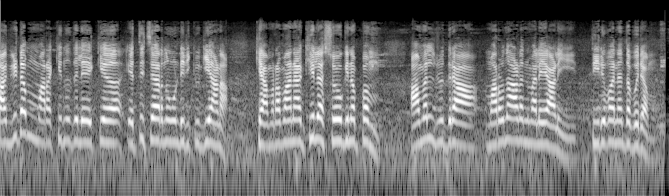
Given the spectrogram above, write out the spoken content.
തകിടം മറയ്ക്കുന്നതിലേക്ക് എത്തിച്ചേർന്നുകൊണ്ടിരിക്കുകയാണ്. ക്യാമറമാൻ അഖിൽ അശോകിനൊപ്പം അമൽ രുദ്ര മറുനാടൻ മലയാളി തിരുവനന്തപുരം.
